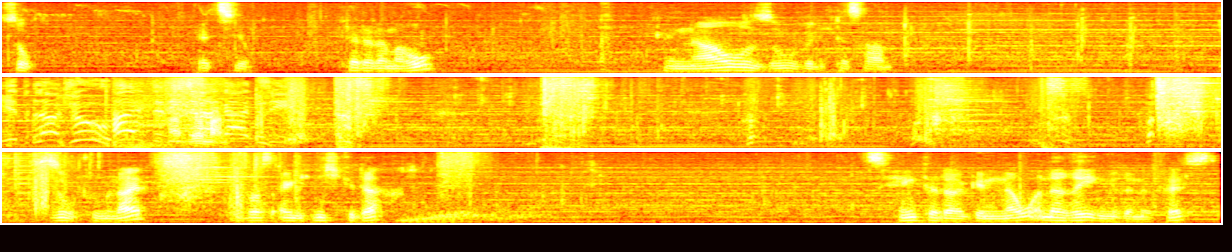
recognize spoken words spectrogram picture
So. Jetzt hier. Kletter da mal hoch. Genau so will ich das haben. Also, Mann. So, tut mir leid. Habe das eigentlich nicht gedacht. Jetzt hängt er da genau an der Regenrinne fest.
